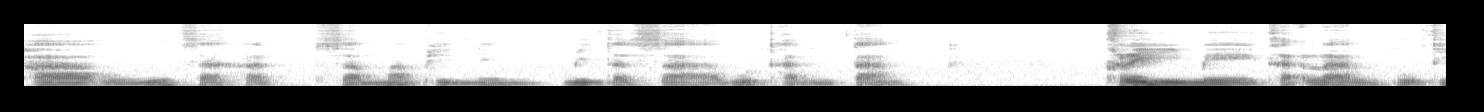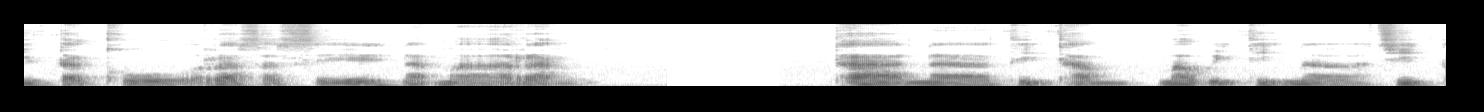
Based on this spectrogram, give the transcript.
พาหุงสหัสสมพินิมมิตสาวุทันตัง ครีเมขลังอุทิตโคราสเสนมารัง ทานาทิธรรมมวิธินาชิต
